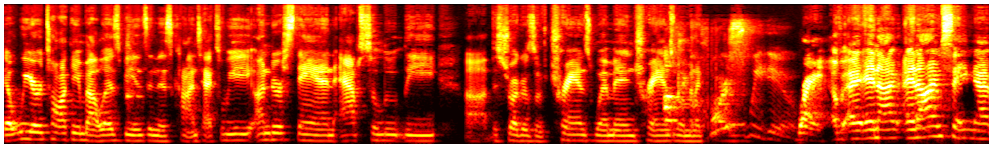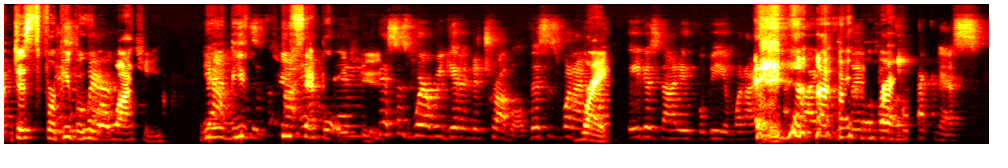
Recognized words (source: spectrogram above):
that we are talking about lesbians in this context. We understand absolutely uh, the struggles of trans women, trans women, Of course we do. right? And I and I'm saying that just for This is people who are watching. Yeah, these are two uh, separate and issues. This is where we get into trouble. This is when I'm Right. like, A does not equal B. And when I political Right. correctness,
